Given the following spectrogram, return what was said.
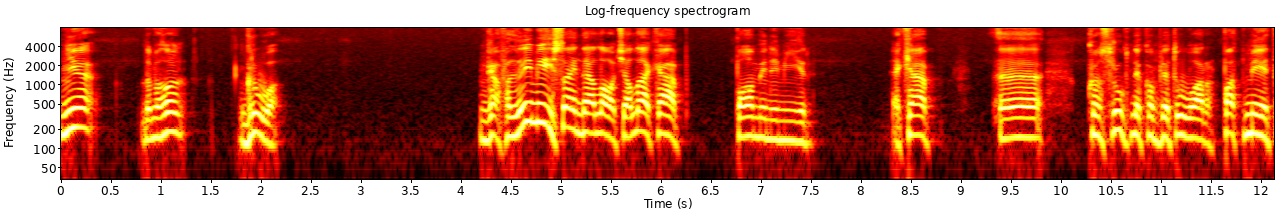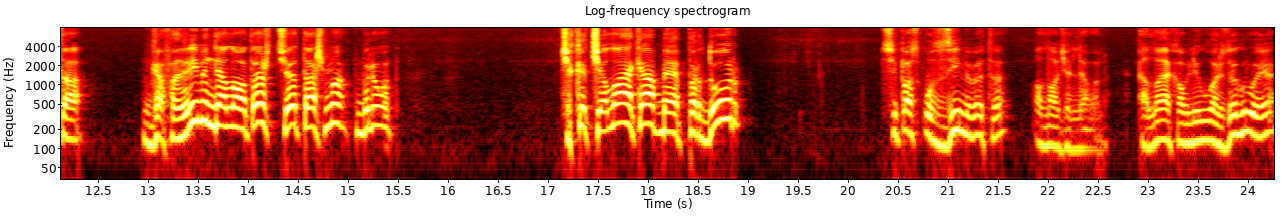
Një, domethonë, grua, nga falënderimi i saj ndaj Allahut, që Allahu ia ka jep pamjen e mirë, ia ka jep konstruktin e kompletuar, pa të meta, Nga falënderimi ndaj Allahut është që tashmë të mbulohet. Që këtë që Allahu ia ka, me e përdor sipas udhëzimeve të Allahut xhel-le ue ala. Allahu ia ka obliguar çdo gruaje,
